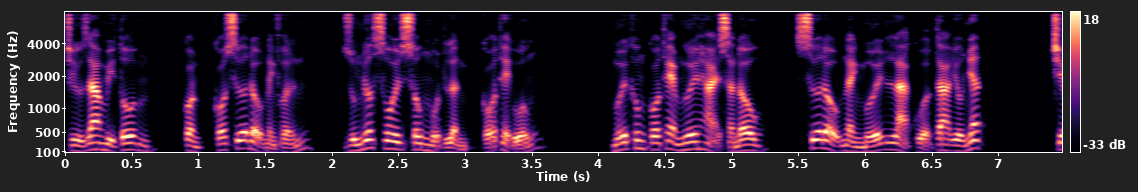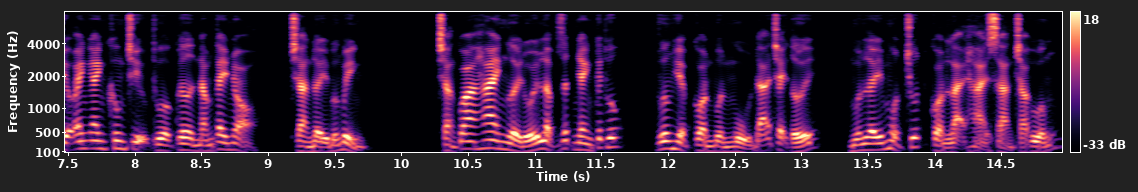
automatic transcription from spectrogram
trừ ra mì tôm còn có sữa đậu nành phấn dùng nước sôi sông một lần có thể uống. Mới không có thèm ngươi hải sản đâu sữa đậu nành mới là của ta yêu nhất. Triệu anh anh không chịu thua cơ nắm tay nhỏ tràn đầy bướng bình. chẳng qua hai người đối lập rất nhanh kết thúc vương hiệp còn buồn ngủ đã chạy tới muốn lấy một chút còn lại hải sản trả uống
